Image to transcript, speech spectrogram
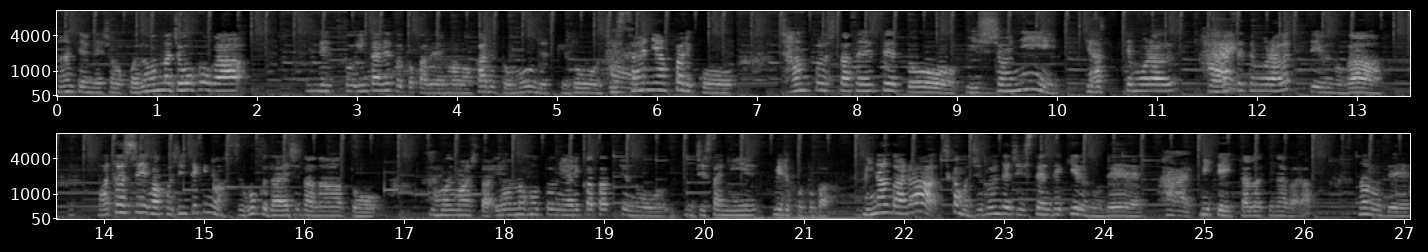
なんて言うんでしょう、こういろんな情報がネット、インターネットとかでまあわかると思うんですけど、実際にやっぱりこう、ちゃんとした先生と一緒にやってもらう、やらせてもらうっていうのが、私は個人的にはすごく大事だなと思いました。いろんな本当にやり方っていうのを実際に見ることが、見ながら、しかも自分で実践できるので、はい、見ていただきながら。なので、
